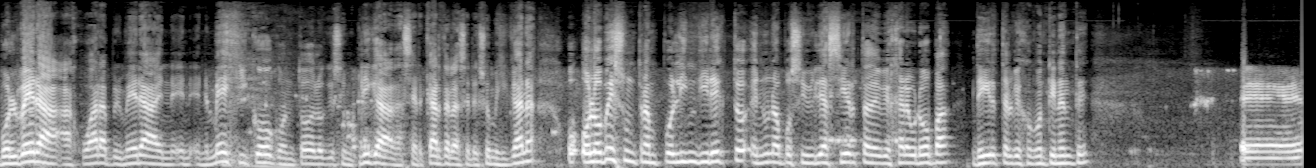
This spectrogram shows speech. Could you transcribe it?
volver a, jugar a primera en, México, con todo lo que eso implica, acercarte a la selección mexicana, o, lo ves un trampolín directo en una posibilidad cierta de viajar a Europa, de irte al viejo continente? Eh,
